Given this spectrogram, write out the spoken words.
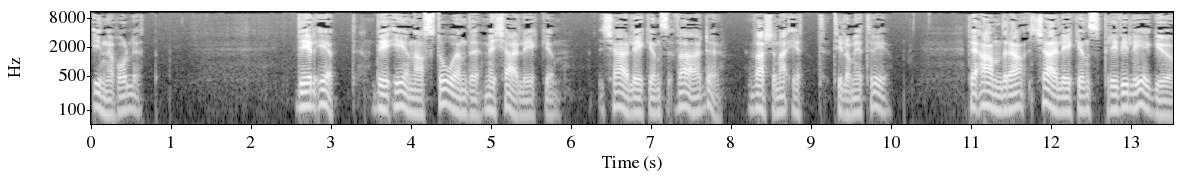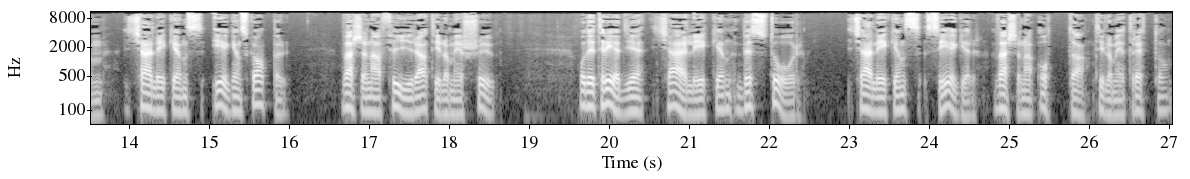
innehållet. Del 1. Det enastående med kärleken. Kärlekens värde. Verserna 1 till och med 3. Det andra, kärlekens privilegium, kärlekens egenskaper. Verserna 4 till och med 7. Och det tredje, kärleken består. Kärlekens seger, verserna 8 till och med 13.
